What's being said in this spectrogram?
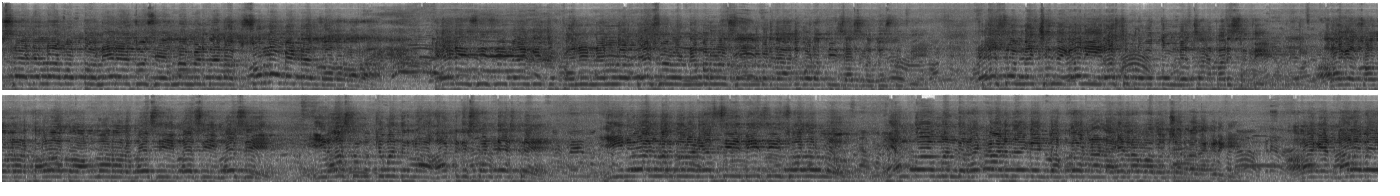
కృష్ణా జిల్లా మొత్తం నేనే చూసి అన్నం పెడితే నాకు సున్నం పెట్టారు సోదరులరా. కేడీసీసీ బ్యాంక్ ఇచ్చి పన్నెండు నెలల్లో దేశంలో నెంబర్ వన్ స్థానంలో పెడితే అది కూడా తీసేసిన దుస్థితి. దేశం మెచ్చింది కానీ ఈ రాష్ట్ర ప్రభుత్వం మెచ్చని పరిస్థితి. అలాగే సోదరుల తర్వాత అవమానాలు మోసి మోసి మోసి. ఈ రాష్ట్ర ముఖ్యమంత్రి నా హార్ట్కి స్టంట్ వేస్తే ఈ నియోజకవర్గంలోని ఎస్సీ బీసీ సోదరులు ఎంత మంది రికార్డు దగ్గర నుండి హైదరాబాద్ వచ్చారు నా దగ్గరికి. అలాగే నలభై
